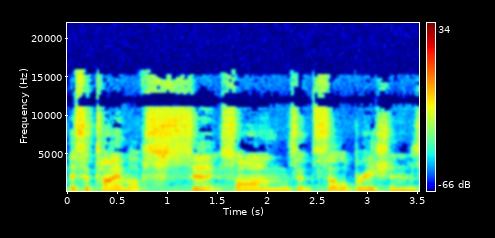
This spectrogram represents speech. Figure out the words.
It's a time of songs and celebrations.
